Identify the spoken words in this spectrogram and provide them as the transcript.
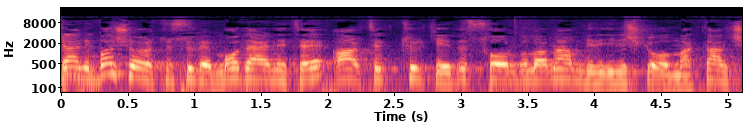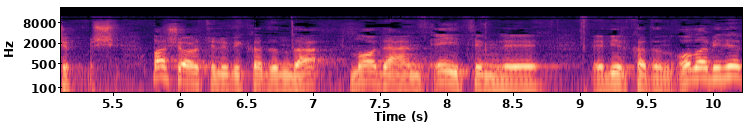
Yani, başörtüsü ve modernite artık Türkiye'de sorgulanan bir ilişki olmaktan çıkmış. Başörtülü bir kadın da modern, eğitimli e, bir kadın olabilir,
